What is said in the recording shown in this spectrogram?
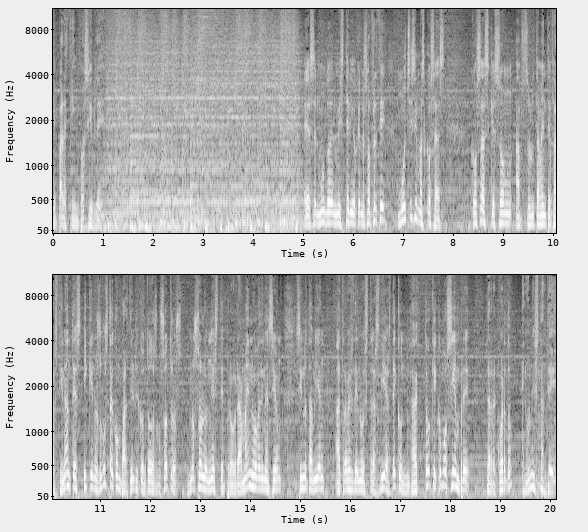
que parece imposible. Es el mundo del misterio que nos ofrece muchísimas cosas cosas que son absolutamente fascinantes y que nos gusta compartir con todos vosotros, no solo en este programa en Nueva Dimensión, sino también a través de nuestras vías de contacto que como siempre te recuerdo en un instante.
